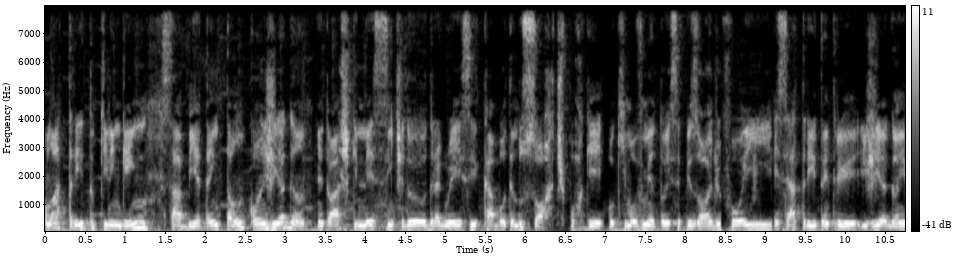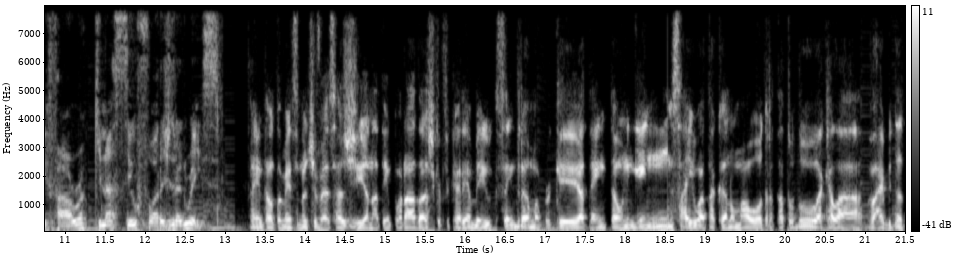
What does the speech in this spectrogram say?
um atrito que ninguém sabia até então com Gia Gunn. Então acho que nesse sentido o Drag Race acabou tendo sorte, porque o que movimentou esse episódio foi esse atrito entre Gia Gunn e Farrah que nasceu fora de Drag Race. É, então, também se não tivesse a Gia na temporada, acho que ficaria meio que sem drama, porque até então ninguém saiu atacando uma outra, tá tudo aquela vibe da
